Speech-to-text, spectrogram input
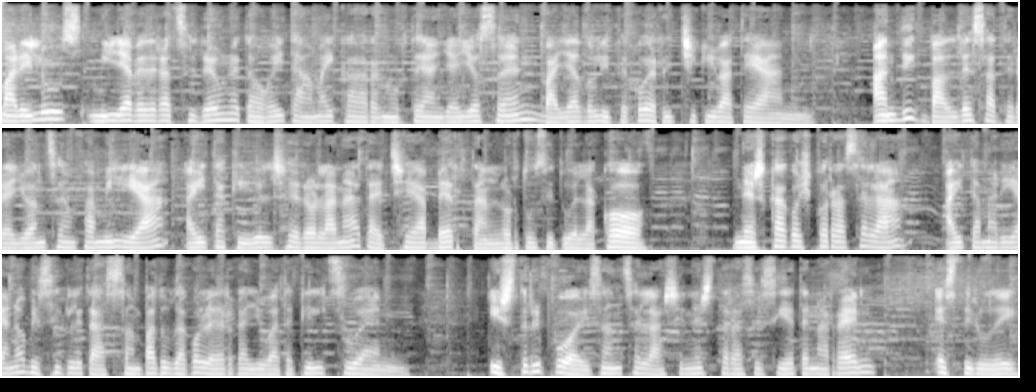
Mariluz, mila bederatzireun eta hogeita amaikagarren urtean jaio zen, Baiadoliteko herri txiki batean. Handik baldezatera joan zen familia, aitak igilsero lana eta etxea bertan lortu zituelako. Neskako eskorra zela, aita Mariano bizikleta zanpatutako lehergailu batek zuen. Istripua izan zela sinestara zizieten arren, ez dirudi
